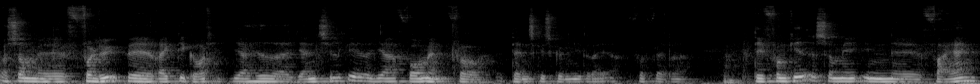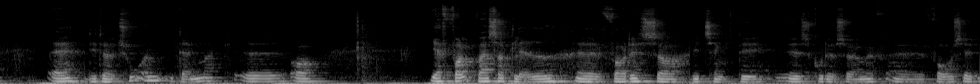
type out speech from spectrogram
og som øh, forløb øh, rigtig godt. Jeg hedder Jan Tilke, og jeg er formand for Danske Skønlitterære Forfattere. Det fungerede som øh, en øh, fejring af litteraturen i Danmark, øh, og ja, folk var så glade øh, for det, så vi tænkte, det øh, skulle der sørme øh, fortsætte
